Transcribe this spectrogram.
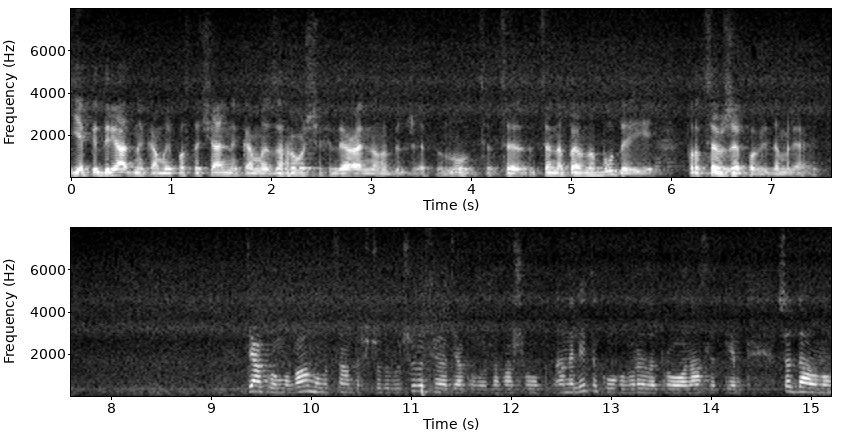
є підрядниками і постачальниками за гроші федерального бюджету. Ну, це, це, це напевно буде і про це вже повідомляють. Дякуємо вам, Олександр, що долучилися. Дякуємо за вашу аналітику. Говорили про наслідки шатдауну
